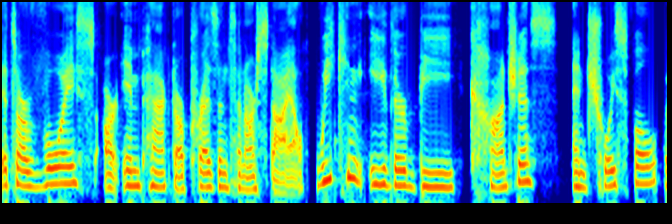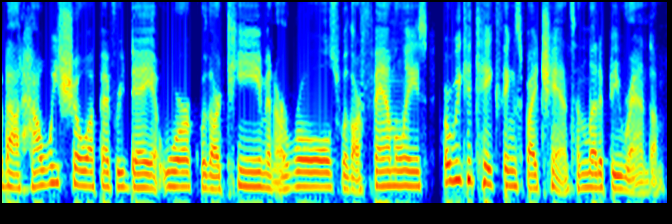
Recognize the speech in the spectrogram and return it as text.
it's our voice, our impact, our presence, and our style. We can either be conscious and choiceful about how we show up every day at work with our team and our roles, with our families, or we could take things by chance and let it be random.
